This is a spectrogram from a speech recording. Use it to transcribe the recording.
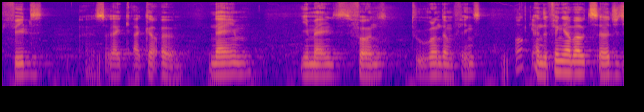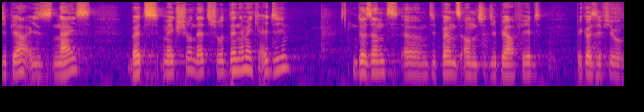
fields, uh, so like uh, name, emails, phones, to random things. Okay. And the thing about uh, GDPR is nice, but make sure that your dynamic ID doesn't um, depend on GDPR field, because if you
